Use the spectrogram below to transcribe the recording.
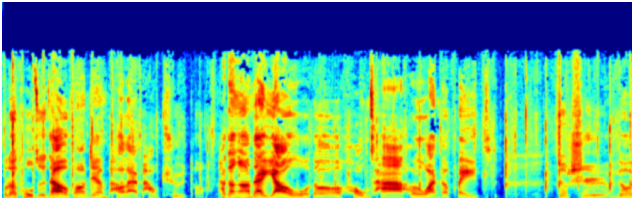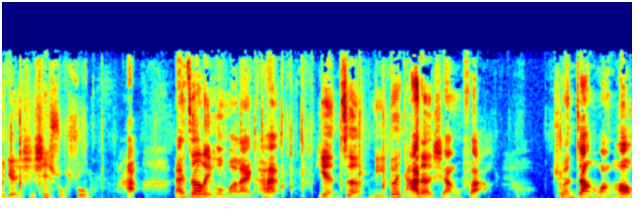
我的兔子在我房间跑来跑去的，它刚刚在咬我的红茶喝完的杯子，就是有一点稀稀疏疏。好，来这里我们来看验证你对他的想法。权杖皇后，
